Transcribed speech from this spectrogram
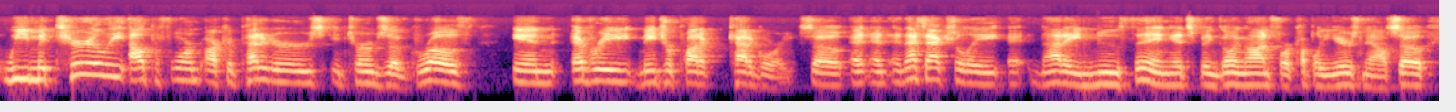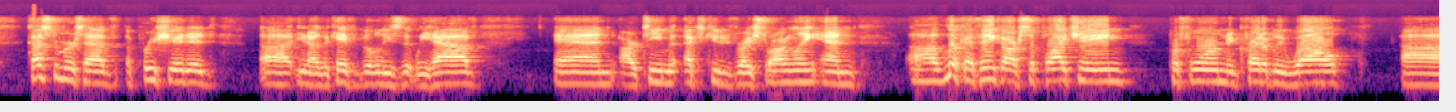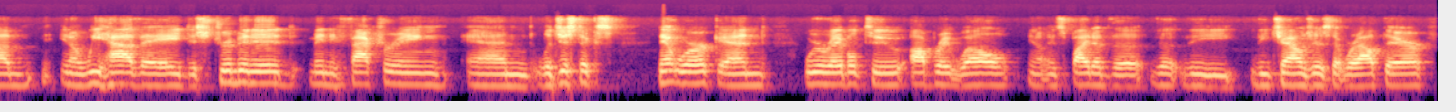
we materially outperformed our competitors in terms of growth in every major product category. So, and, and, and that's actually eh, not a new thing. It's been going on for a couple of years now. So, customers have appreciated, uh, you know, the capabilities that we have, and our team executed very strongly. And uh, look, I think our supply chain performed incredibly well. Um, you know, we have a distributed manufacturing and logistics network, and we were able to operate well, you know, in spite of the the the, the challenges that were out there.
